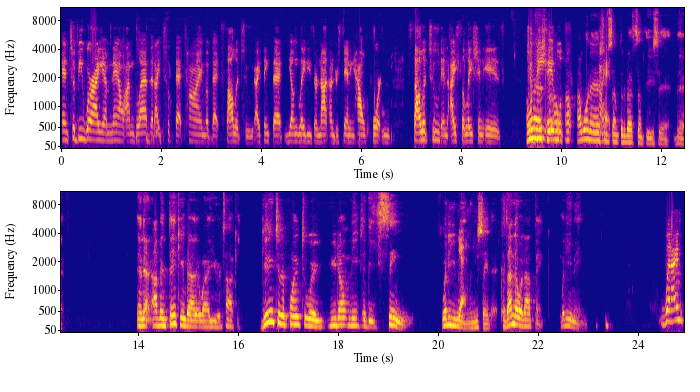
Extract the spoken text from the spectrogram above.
and to be where I am now, I'm glad that I took that time of that solitude. I think that young ladies are not understanding how important solitude and isolation is I to want to be ask you, able I. I, want to ask you ahead. something about something you said there. And I- I've been thinking about it while you were talking. Getting to the point to where you don't need to be seen. What do you mean Yes. when you say that? Because I know what I think. What do you mean? when I'm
